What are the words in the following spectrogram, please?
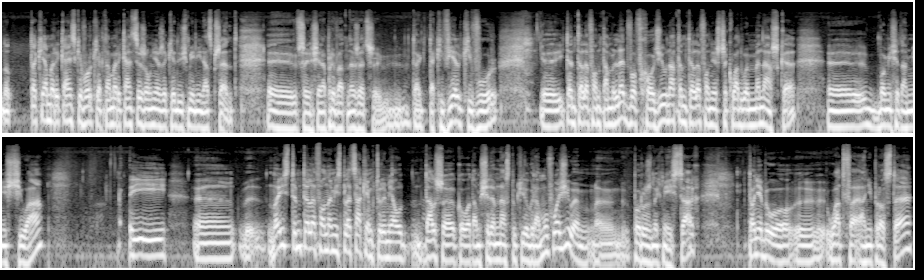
no, takie amerykańskie worki, jak to amerykańscy żołnierze kiedyś mieli na sprzęt, e, w sensie na prywatne rzeczy. Tak, taki wielki wór e, i ten telefon tam ledwo wchodził. Na ten telefon jeszcze kładłem menażkę, e, bo mi się tam mieściła. I no i z tym telefonem i z plecakiem, który miał dalsze około tam 17 kg, łaziłem po różnych miejscach. To nie było y, łatwe ani proste.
